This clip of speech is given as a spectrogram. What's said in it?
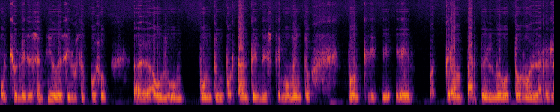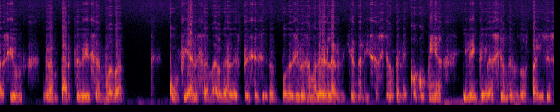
mucho en ese sentido. Es decir, usted puso uh, un, un, punto importante en este momento, porque eh, gran parte del nuevo tono en la relación, gran parte de esa nueva confianza, valga la expresión, por decirlo de esa manera, en la regionalización de la economía y la integración de los dos países,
